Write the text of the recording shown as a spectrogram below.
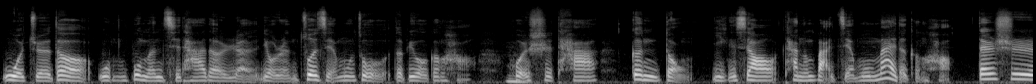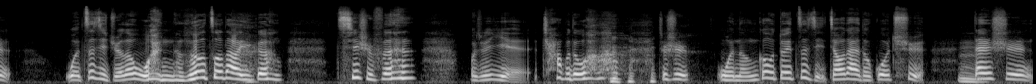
我觉得我们部门其他的人有人做节目做的比我更好。或者是他更懂营销，他能把节目卖得更好。但是我自己觉得我 能够做到一个七十分，我觉得也差不多。就是我能够对自己交代的过去。但是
